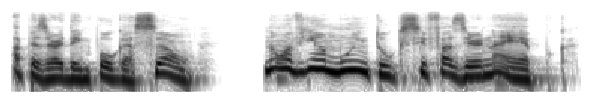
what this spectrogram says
Apesar da empolgação, não havia muito o que se fazer na época.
